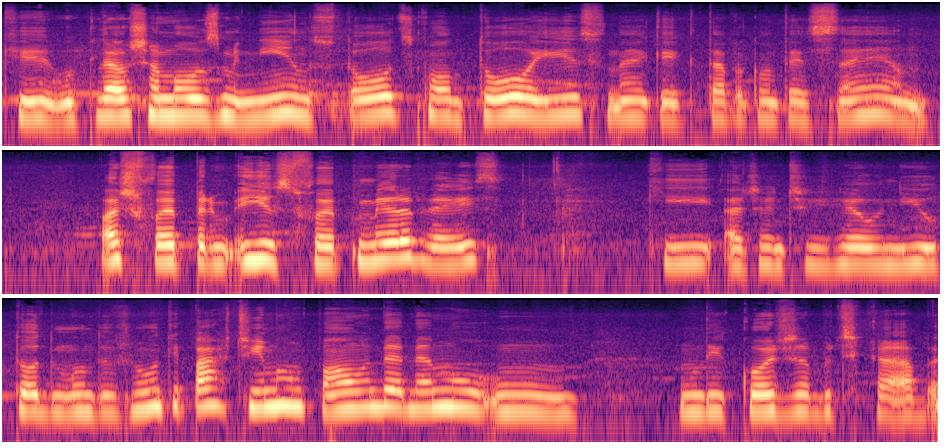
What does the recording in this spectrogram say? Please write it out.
que o Cléo chamou os meninos todos, contou isso, né? O que estava acontecendo. Acho que foi isso, foi a primeira vez que a gente reuniu todo mundo junto e partimos um pão e bebemos um, um licor de jabuticaba,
